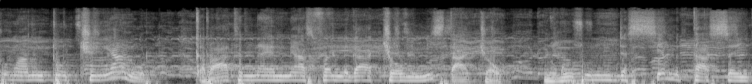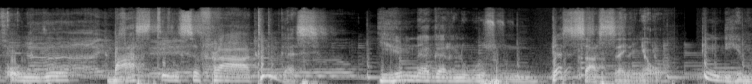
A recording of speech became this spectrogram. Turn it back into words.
ሹማምንቶችን ያኑር፣ ቅባትና የሚያስፈልጋቸውን ይስጣቸው። ንጉሡንም ደስ የምታሰኝ ቆንጆ በአስጢን ስፍራ ትንገስ። ይህም ነገር ንጉሡን ደስ አሰኘው፣ እንዲህም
